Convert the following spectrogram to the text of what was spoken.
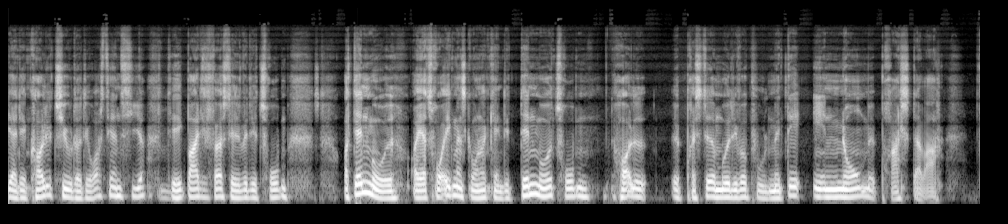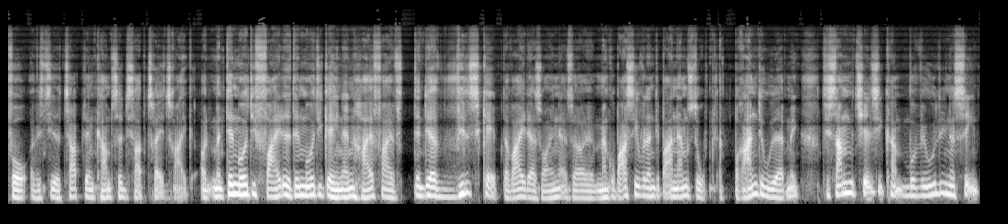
ja, det er kollektivt, og det er også det, han siger. Mm. Det er ikke bare de første 11, det er truppen. Og den måde, og jeg tror ikke, man skal underkende det, den måde truppen holdet øh, præsterede mod Liverpool, med det enorme pres, der var for, at hvis de havde tabt den kamp, så havde de tabt tre træk. Og, men den måde, de fightede, den måde, de gav hinanden high five, den der vildskab, der var i deres øjne, altså øh, man kunne bare se, hvordan de bare nærmest stod brændte ud af dem. Ikke? Det samme med Chelsea-kampen, hvor vi udligner sent.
